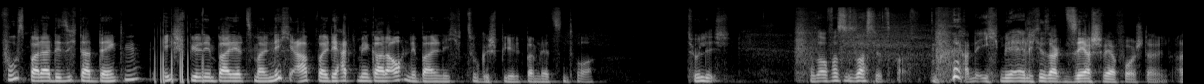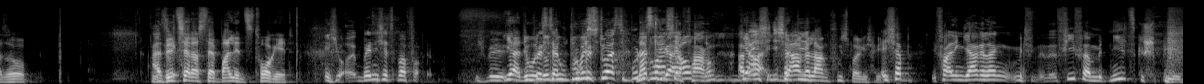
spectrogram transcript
Fußballer, die sich da denken, ich spiele den Ball jetzt mal nicht ab, weil der hat mir gerade auch den Ball nicht zugespielt beim letzten Tor? Natürlich. Pass auf, was du sagst jetzt, Ralf. Kann ich mir ehrlich gesagt sehr schwer vorstellen. Also, du Also- willst ja, dass der Ball ins Tor geht. Ich, wenn ich jetzt mal. Ich will, Ja, du, bist, der, du, du, bist, du hast die du ja Bundesliga-Erfahrung. aber ja, ich, ich habe jahrelang Fußball gespielt. Ich habe vor allen Dingen jahrelang mit FIFA mit Nils gespielt.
